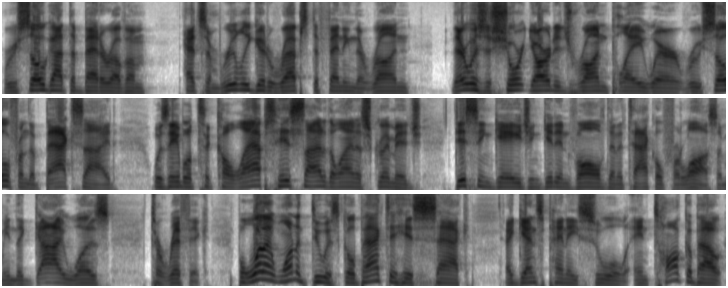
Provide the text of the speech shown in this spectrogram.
Rousseau got the better of him, had some really good reps defending the run. There was a short yardage run play where Rousseau from the backside was able to collapse his side of the line of scrimmage, disengage, and get involved in a tackle for loss. I mean, the guy was terrific. But what I want to do is go back to his sack against Penei Sewell and talk about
